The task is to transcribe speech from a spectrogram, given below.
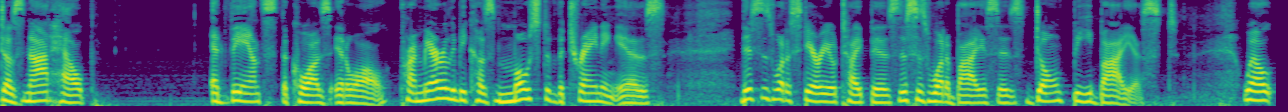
does not help advance the cause at all, primarily because most of the training is this is what a stereotype is, this is what a bias is, don't be biased. Well,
